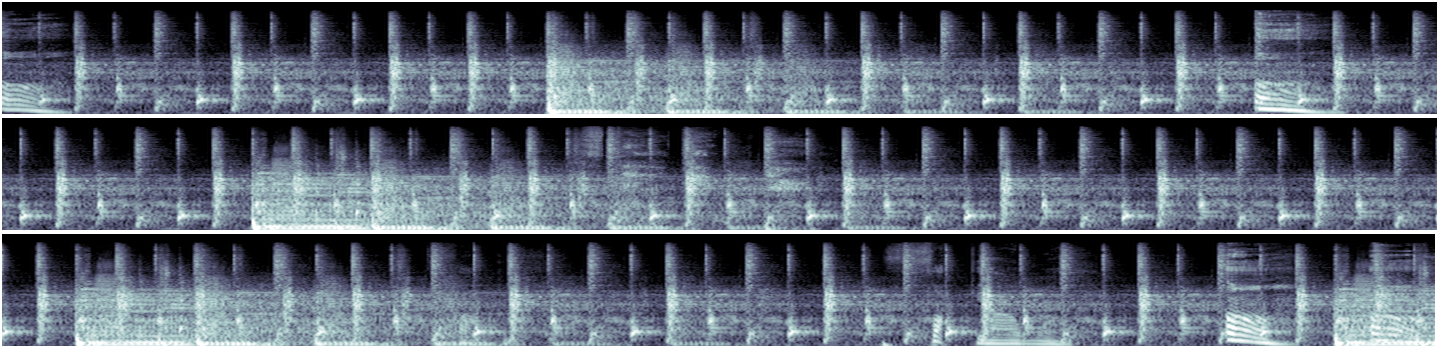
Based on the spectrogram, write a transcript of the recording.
Uh. Uh. Fuck y'all want. Uh, uh,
